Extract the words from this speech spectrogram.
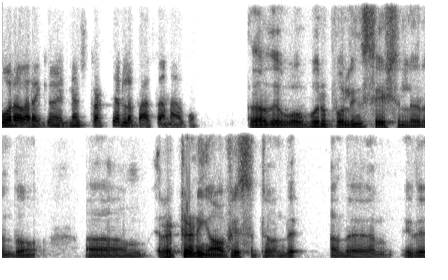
போற வரைக்கும் என்ன ஸ்ட்ரக்சர்ல பாஸ் ஆன் ஆகும்? அதாவது ஒவ்வொரு போலிங் ஸ்டேஷன்ல இருந்தும் ரிட்டர்னிங் ஆஃபீஸர்கிட்ட வந்து அந்த இது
